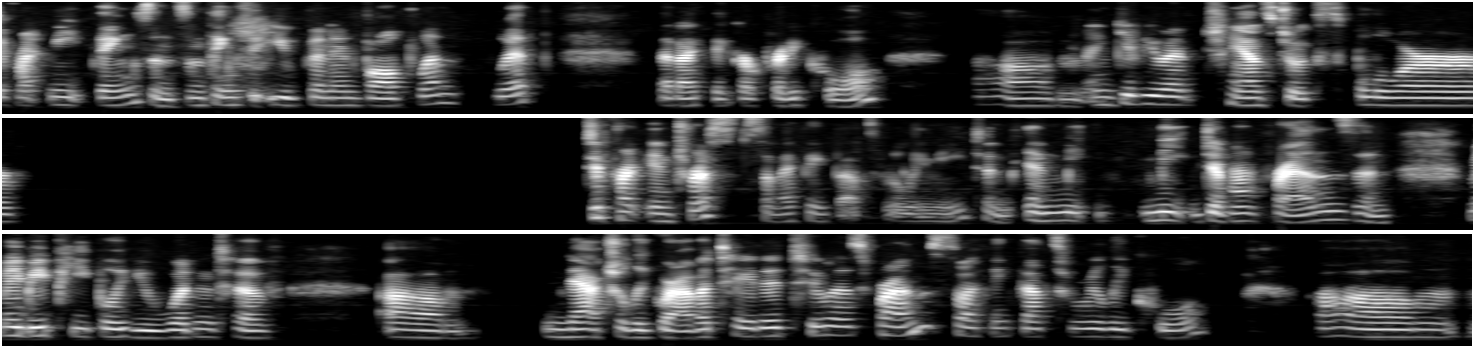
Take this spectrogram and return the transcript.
different neat things and some things that you've been involved with, with that I think are pretty cool um, and give you a chance to explore different interests and i think that's really neat and, and meet, meet different friends and maybe people you wouldn't have um, naturally gravitated to as friends. So I think that's really cool. Um,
